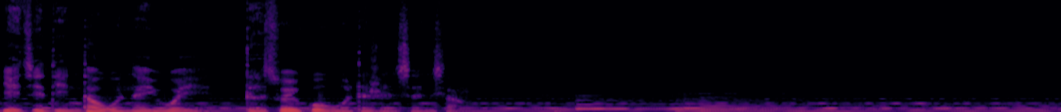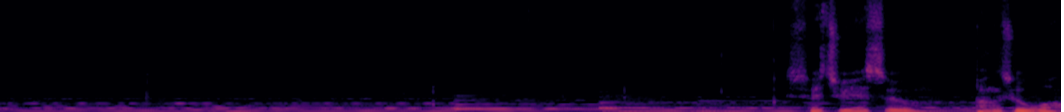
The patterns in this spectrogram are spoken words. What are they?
也已经临到我那一位得罪过我的人身上。所以主耶稣帮助我，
